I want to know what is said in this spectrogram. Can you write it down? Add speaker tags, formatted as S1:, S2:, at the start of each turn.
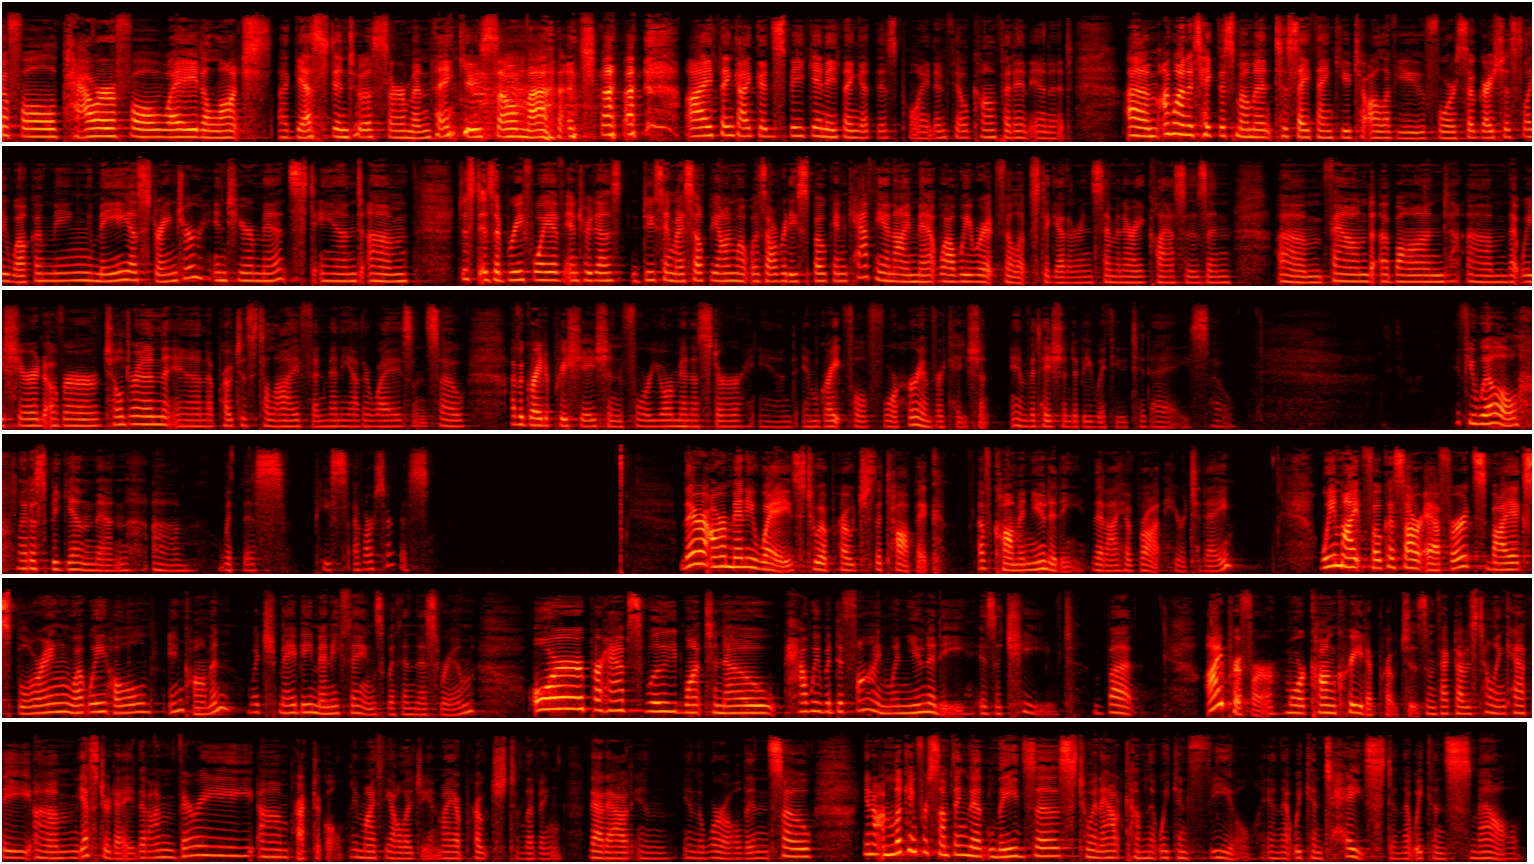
S1: beautiful, powerful way to launch a guest into a sermon. Thank you so much. I think I could speak anything at this point and feel confident in it. Um, I want to take this moment to say thank you to all of you for so graciously welcoming me, a stranger, into your midst. And um, just as a brief way of introducing myself beyond what was already spoken, Kathy and I met while we were at Phillips together in seminary classes and um, found a bond um, that we shared over children and approaches to life and many other ways. And so I have a great appreciation for your minister and am grateful for her invitation invitation to be with you today. So, if you will, let us begin then um, with this piece of our service. There are many ways to approach the topic of common unity that I have brought here today. We might focus our efforts by exploring what we hold in common, which may be many things within this room, or perhaps we'd want to know how we would define when unity is achieved. But I prefer more concrete approaches. In fact, I was telling Kathy um, yesterday that I'm very um, practical in my theology and my approach to living that out in, in the world. And so, you know, I'm looking for something that leads us to an outcome that we can feel and that we can taste and that we can smell.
